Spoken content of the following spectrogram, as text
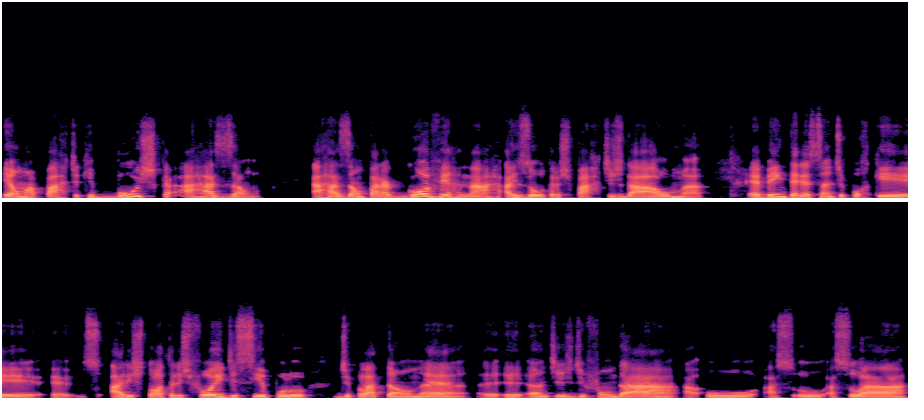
é uma parte que busca a razão, a razão para governar as outras partes da alma. É bem interessante porque é, Aristóteles foi discípulo de Platão, né? É, é, antes de fundar a, o, a, a sua,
